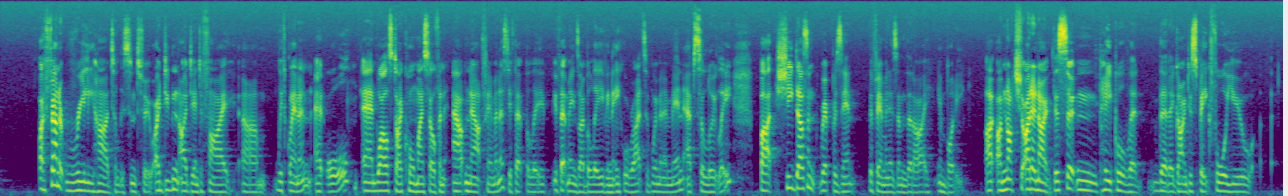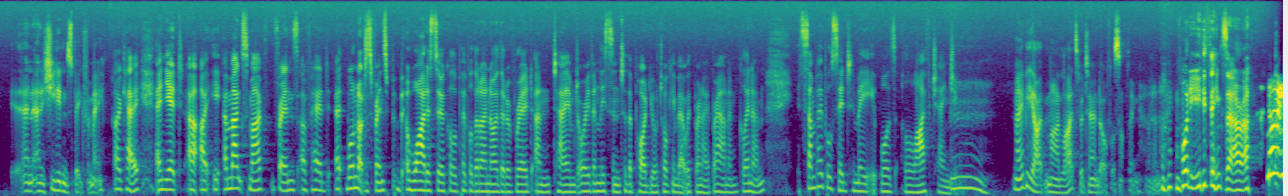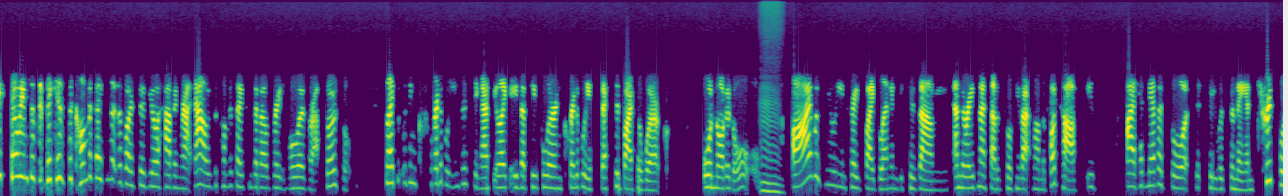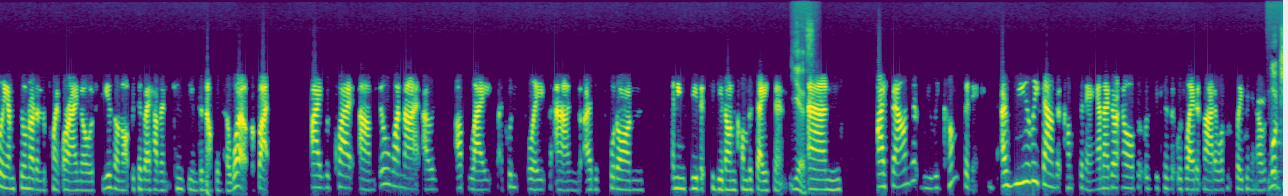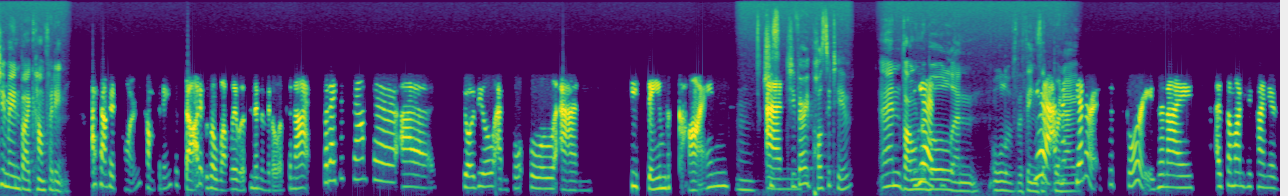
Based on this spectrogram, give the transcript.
I found it really hard to listen to. I didn't identify um, with Glennon at all, and whilst I call myself an out and out feminist, if that believe if that means I believe in equal rights of women and men, absolutely, but she doesn't represent the feminism that I embody. I, I'm not sure. I don't know. There's certain people that that are going to speak for you and, and she didn't speak for me. Okay, and yet uh, I, amongst my friends, I've had uh, well, not just friends, but a wider circle of people that I know that have read Untamed or even listened to the pod you're talking about with Brene Brown and Glennon. Some people said to me it was life changing. Mm. Maybe I, my lights were turned off or something. I don't know. what do you think, Zara? No, it's so interesting because the conversation that the both of you are having right now is the conversation that I was reading all over our socials. Like it was incredibly interesting. I feel like either people are incredibly affected by her work or not at all. Mm. I was really intrigued by Glennon because, um, and the reason I started talking about her on the podcast is I had never thought that she was for me. And truthfully, I'm still not at a point where I know if she is or not because I haven't consumed enough of her work. But I was quite um, ill one night. I was up late. I couldn't sleep. And I just put on an interview that she did on Conversation. Yes. And I found it really comforting. I really found it comforting. And I don't know if it was because it was late at night. I wasn't sleeping and I was. What do you mean by comforting? I found her tone comforting to start. It was a lovely listen in the middle of the night. But I just found her uh, jovial and thoughtful, and she seemed kind. Mm. She's, and she's very positive and vulnerable, and all of the things yeah, that and Brene. it's generous with stories. And I, as someone who kind of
